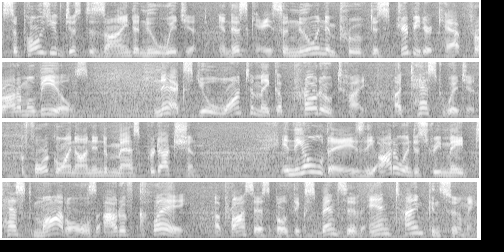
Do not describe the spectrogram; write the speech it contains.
Suppose you've just designed a new widget, in this case, a new and improved distributor cap for automobiles. Next, you'll want to make a prototype, a test widget, before going on into mass production. In the old days, the auto industry made test models out of clay, a process both expensive and time-consuming.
